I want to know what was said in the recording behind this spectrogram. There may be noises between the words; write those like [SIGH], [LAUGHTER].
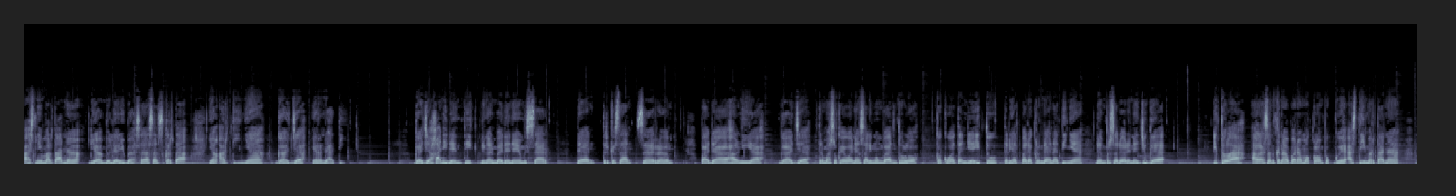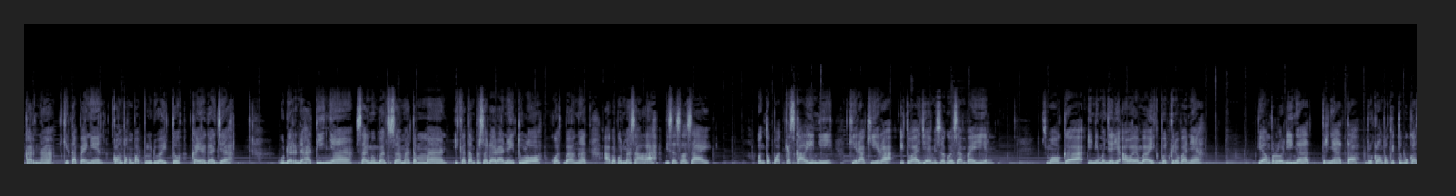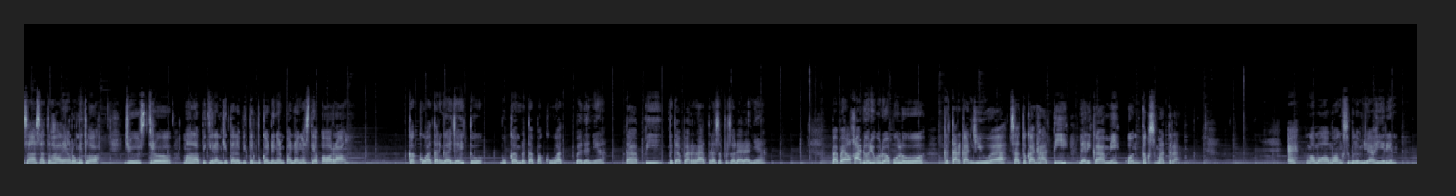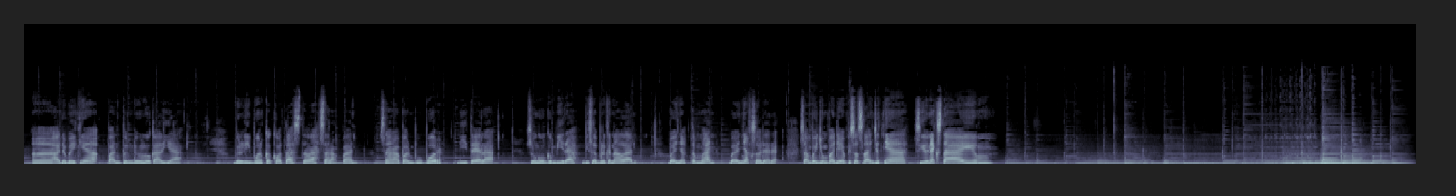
Asni Martana diambil dari bahasa Sanskerta yang artinya gajah yang rendah hati. Gajah kan identik dengan badannya yang besar, dan terkesan serem. Padahal nih ya, gajah termasuk hewan yang saling membantu loh. Kekuatan dia itu terlihat pada kerendahan hatinya dan persaudaraannya juga. Itulah alasan kenapa nama kelompok gue Asti Martana. Karena kita pengen kelompok 42 itu kayak gajah. Udah rendah hatinya, saling membantu sama teman, ikatan persaudaraannya itu loh kuat banget, apa pun masalah bisa selesai. Untuk podcast kali ini, kira-kira itu aja yang bisa gue sampaikan. Semoga ini menjadi awal yang baik buat ke depannya. Yang perlu diingat, ternyata berkelompok itu bukan salah satu hal yang rumit loh. Justru malah pikiran kita lebih terbuka dengan pandangan setiap orang. Kekuatan gajah itu bukan betapa kuat badannya, tapi betapa erat rasa persaudaranya. PPLK 2020, getarkan jiwa, satukan hati dari kami untuk Sumatera. Eh, ngomong-ngomong sebelum diakhirin, uh, ada baiknya pantun dulu kali ya. Berlibur ke kota setelah sarapan. Sarapan bubur di Tera. Sungguh gembira bisa berkenalan. Banyak teman, banyak saudara. Sampai jumpa di episode selanjutnya. See you next time.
